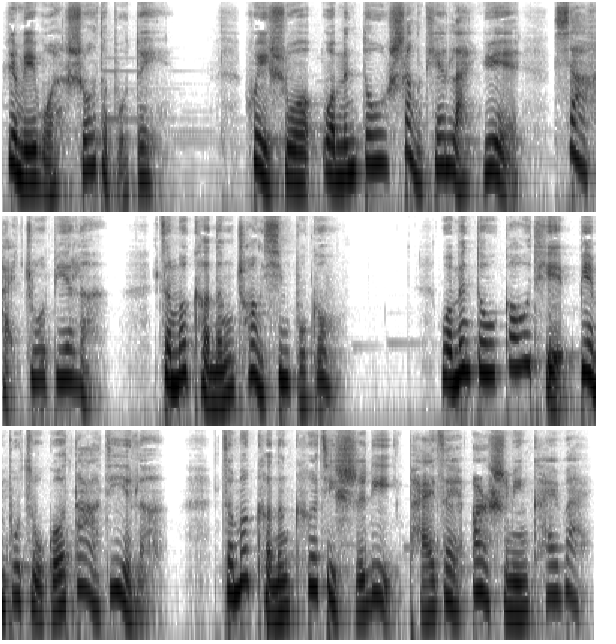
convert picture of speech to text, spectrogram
认为我说的不对，会说我们都上天揽月、下海捉鳖了，怎么可能创新不够？我们都高铁遍布祖国大地了，怎么可能科技实力排在二十名开外？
